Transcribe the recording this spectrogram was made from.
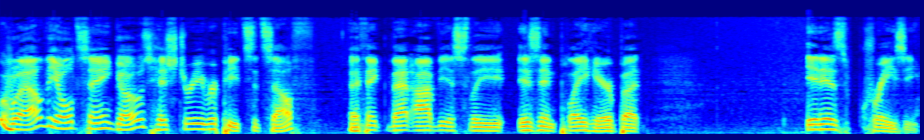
Well, the old saying goes, history repeats itself. I think that obviously is in play here, but it is crazy.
